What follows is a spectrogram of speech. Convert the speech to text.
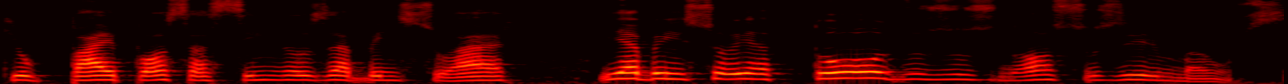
Que o Pai possa assim nos abençoar e abençoe a todos os nossos irmãos.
